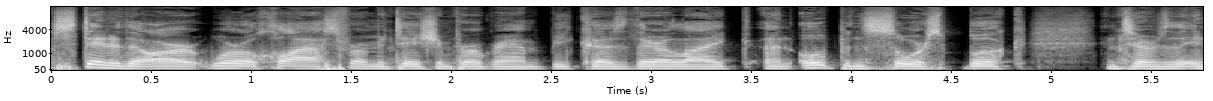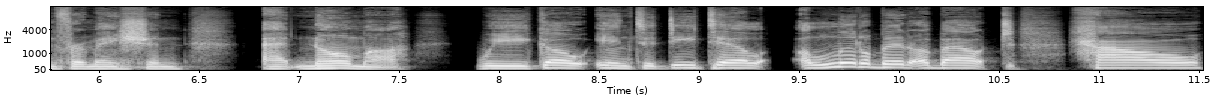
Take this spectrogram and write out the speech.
state of the art, world class fermentation program because they're like an open source book in terms of the information at Noma. We go into detail a little bit about how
